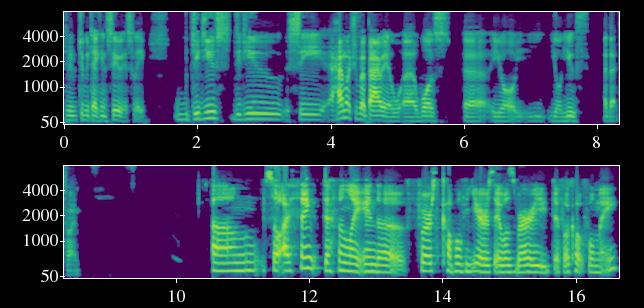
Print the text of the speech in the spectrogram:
to, to be taken seriously. Did you did you see how much of a barrier uh, was uh, your your youth at that time? Um, so I think definitely in the first couple of years, it was very difficult for me.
